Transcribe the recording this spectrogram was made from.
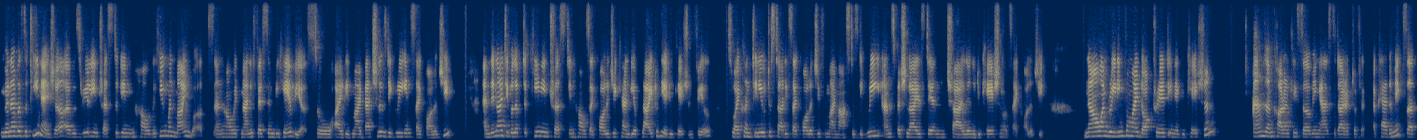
when I was a teenager, I was really interested in how the human mind works and how it manifests in behavior. So I did my bachelor's degree in psychology. And then I developed a keen interest in how psychology can be applied to the education field. So I continued to study psychology for my master's degree and specialized in child and educational psychology. Now I'm reading for my doctorate in education, and I'm currently serving as the director of academics at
